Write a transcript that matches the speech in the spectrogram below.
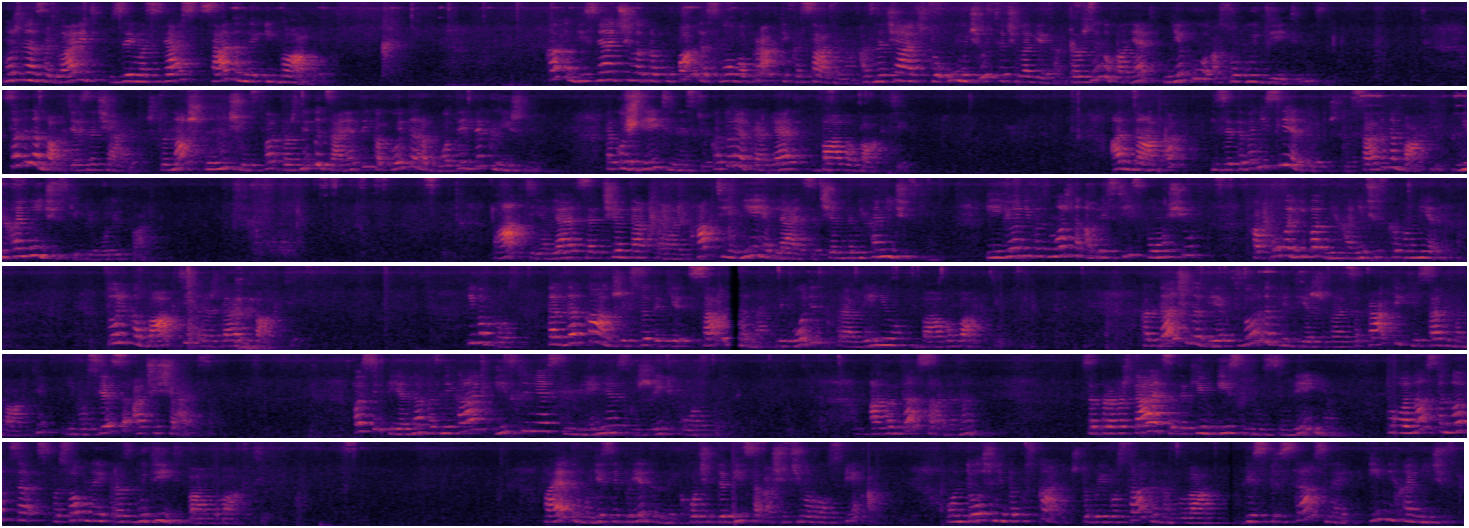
можно заглавить взаимосвязь саданы и бабы. Как объясняет Чила Прабхупада, слово «практика садана» означает, что ум и чувства человека должны выполнять некую особую деятельность. Садана бхакти означает, что наш ум и чувства должны быть заняты какой-то работой для Кришны, такой деятельностью, которая проявляет бава бхакти. Однако из этого не следует, что садана бхакти механически приводит к бхакти. Бхакти является чем-то, э, бхакти не является чем-то механическим. И ее невозможно обрести с помощью какого-либо механического метода. Только бхакти рождает бхакти. И вопрос, тогда как же все-таки садхана приводит к проявлению бхава бхакти? Когда человек твердо придерживается практики садхана бхакти, его сердце очищается. Постепенно возникает искреннее стремление служить Господу. А когда садхана сопровождается таким искренним стремлением, то она становится способной разбудить Бабу Бхакти. Поэтому, если преданный хочет добиться ощутимого успеха, он должен не допускать, чтобы его садхана была беспристрастной и механической.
